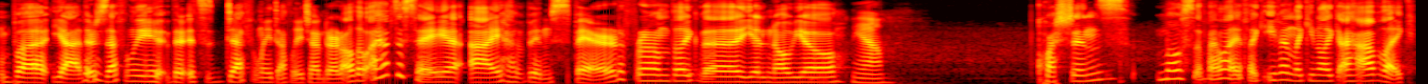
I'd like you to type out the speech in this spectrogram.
but yeah, there's definitely there, it's definitely definitely gendered. Although I have to say, I have been spared from like the y el novio yeah. questions most of my life like even like you know like i have like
